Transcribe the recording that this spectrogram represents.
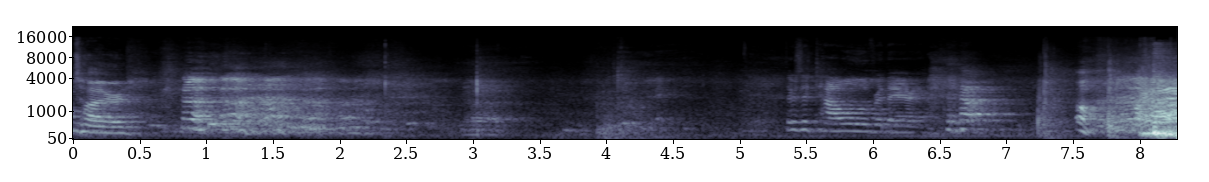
Tired. There's a towel over there. Oh.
